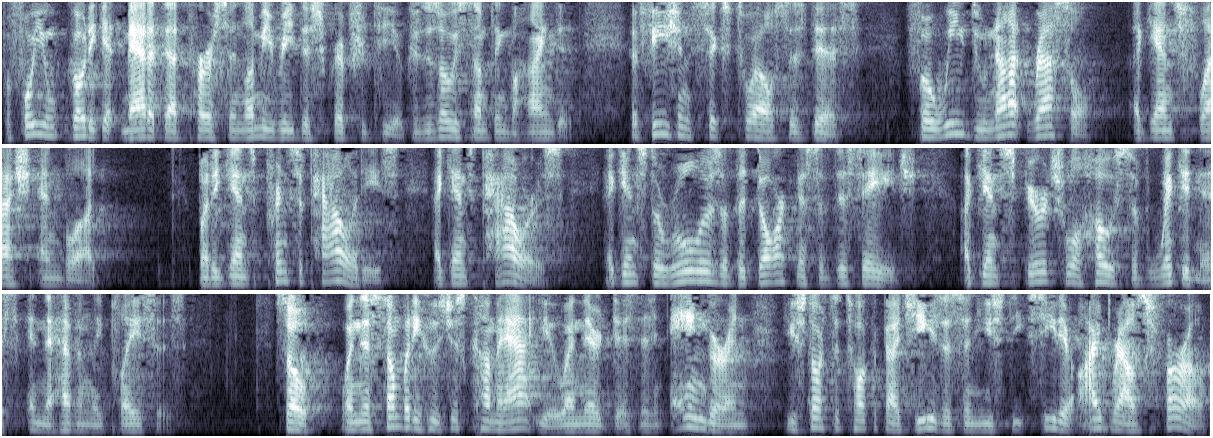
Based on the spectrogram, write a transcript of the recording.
before you go to get mad at that person, let me read this scripture to you because there's always something behind it. Ephesians 6:12 says this, "For we do not wrestle against flesh and blood, but against principalities, against powers, against the rulers of the darkness of this age, against spiritual hosts of wickedness in the heavenly places." So when there's somebody who's just coming at you and there's, an anger and you start to talk about Jesus and you see their eyebrows furrow,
